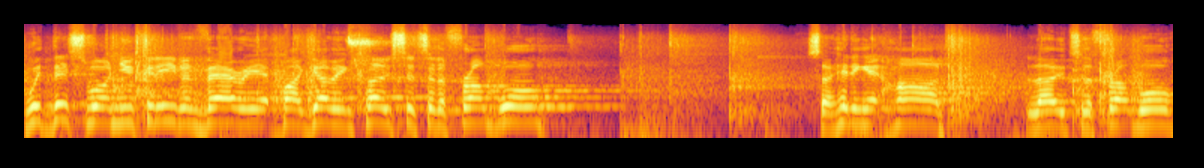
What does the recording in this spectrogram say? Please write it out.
With this one, you can even vary it by going closer to the front wall. So hitting it hard, low to the front wall.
